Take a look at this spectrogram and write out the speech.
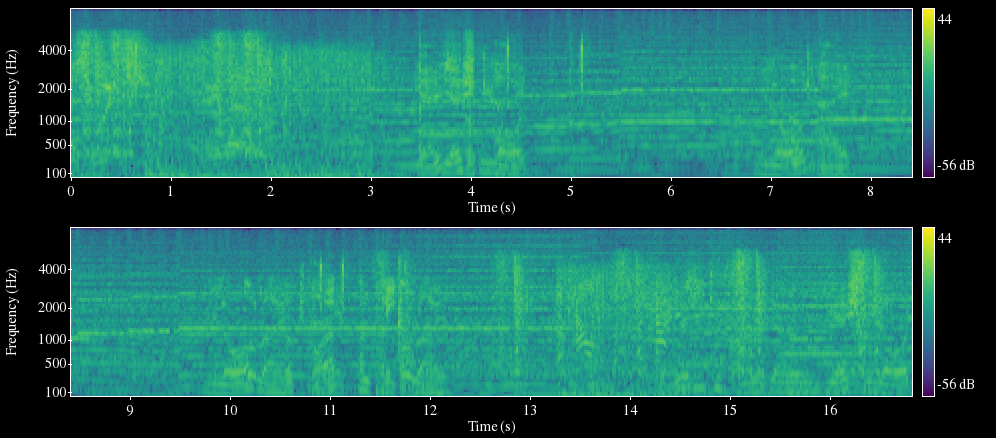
As you wish. Very well. Yes, yes, me lord. Me. Okay. Me. All right. Okay. Work complete. All right. The town is under attack. Ready to serve. Hello. Yes, me lord.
